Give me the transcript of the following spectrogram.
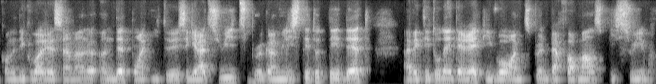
qu'on a découvert récemment, undebt.it, c'est gratuit, tu peux comme lister toutes tes dettes, avec tes taux d'intérêt, puis voir un petit peu une performance, puis suivre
